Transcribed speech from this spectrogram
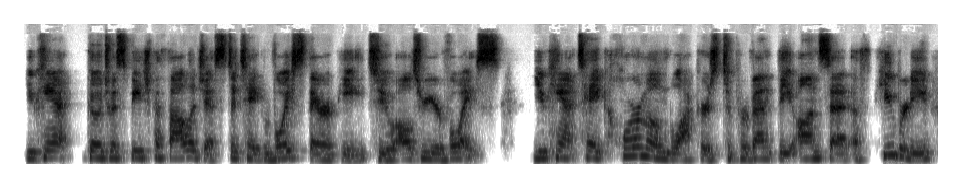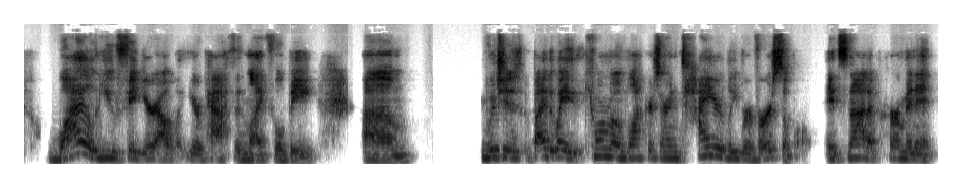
you can't go to a speech pathologist to take voice therapy to alter your voice. You can't take hormone blockers to prevent the onset of puberty while you figure out what your path in life will be. Um, which is by the way hormone blockers are entirely reversible. It's not a permanent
